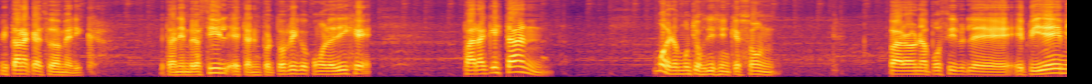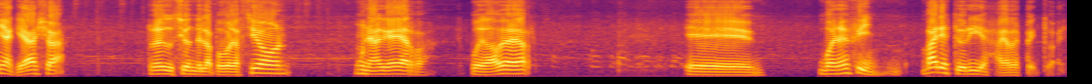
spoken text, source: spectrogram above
están acá en Sudamérica. Están en Brasil, están en Puerto Rico, como les dije. ¿Para qué están? Bueno, muchos dicen que son para una posible epidemia que haya, reducción de la población, una guerra que pueda haber, eh, bueno, en fin, varias teorías hay respecto a él.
